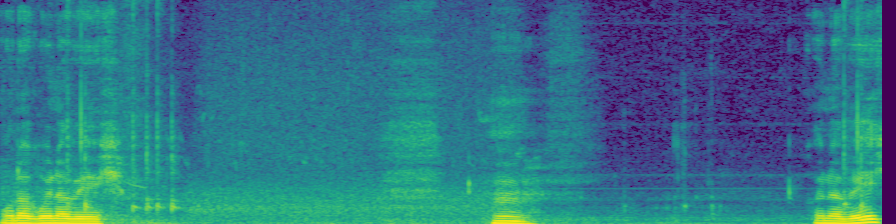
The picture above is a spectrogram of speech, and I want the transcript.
oder grüner Weg. Hm. Grüner Weg.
